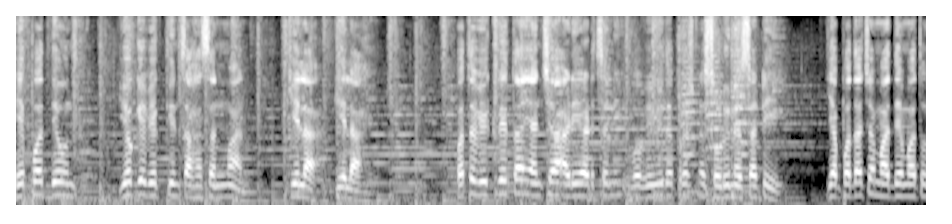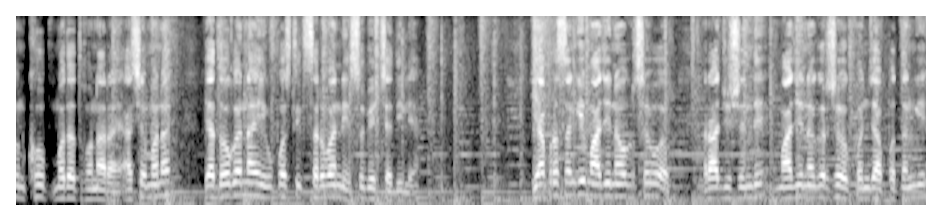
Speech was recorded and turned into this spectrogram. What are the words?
हे पद देऊन योग्य व्यक्तींचा हा सन्मान केला गेला आहे. पतविक्रेता यांच्या अडीअडचणी व विविध प्रश्न सोडवण्यासाठी या पदाच्या माध्यमातून खूप मदत होणार आहे असे म्हणत या दोघांनाही उपस्थित सर्वांनी शुभेच्छा दिल्या. या प्रसंगी माजी नगरसेवक राजू शिंदे माजी नगरसेवक पंजाब पतंगे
